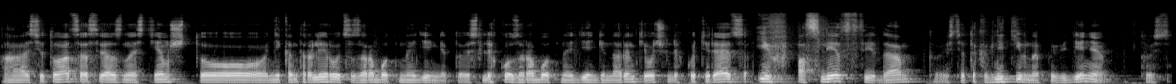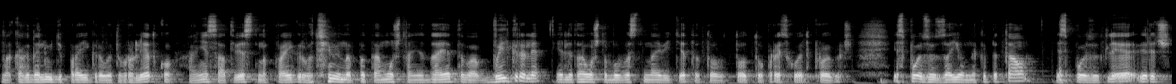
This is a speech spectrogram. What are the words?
А ситуация связана с тем, что не контролируются заработанные деньги. То есть легко заработанные деньги на рынке очень легко теряются. И впоследствии, да, то есть это когнитивное поведение, то есть, когда люди проигрывают в рулетку, они, соответственно, проигрывают именно потому, что они до этого выиграли, и для того, чтобы восстановить это, то, то, то происходит проигрыш. Используют заемный капитал, используют леверидж,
